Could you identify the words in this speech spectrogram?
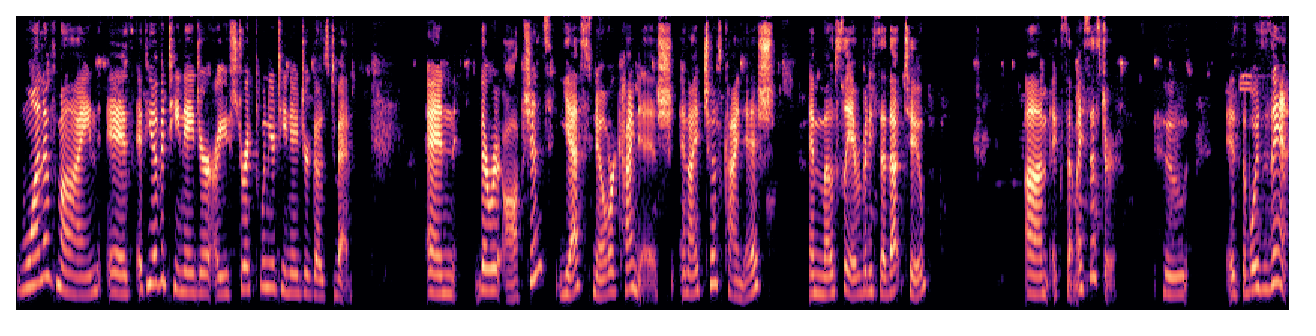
One of mine is if you have a teenager, are you strict when your teenager goes to bed? And there were options yes, no, or kind ish. And I chose kind ish. And mostly everybody said that too, um, except my sister who is the boys' aunt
